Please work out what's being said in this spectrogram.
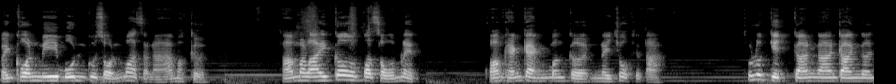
เป็นคนมีบุญกุศลวาสนามาเกิดทำอะไรก็ประสบความสำเร็จ ความแข็งแกร่งบังเกิดในโชคชะตา ธุรกิจการงานการเงิน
